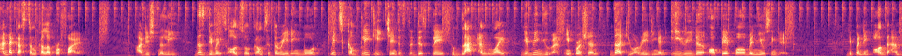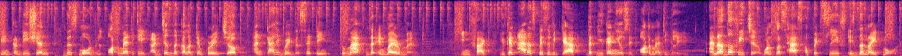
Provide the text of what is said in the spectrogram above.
and a custom color profile. Additionally, this device also comes with a reading mode which completely changes the display to black and white giving you an impression that you are reading an e-reader or paper when using it. Depending on the ambient condition, this mode will automatically adjust the color temperature and calibrate the setting to match the environment. In fact, you can add a specific app that you can use it automatically. Another feature OnePlus has up its sleeves is the night mode.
